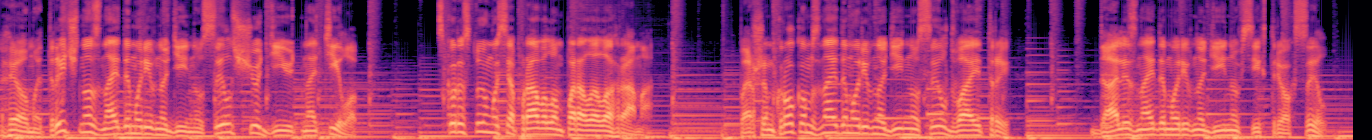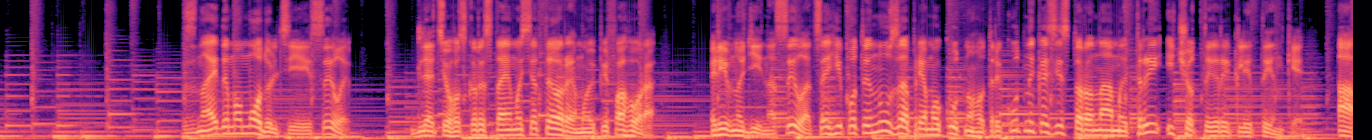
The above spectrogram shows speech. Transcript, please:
Геометрично знайдемо рівнодійну сил, що діють на тіло. Скористуємося правилом паралелограма. Першим кроком знайдемо рівнодійну сил 2 і 3. Далі знайдемо рівнодійну всіх трьох сил. Знайдемо модуль цієї сили. Для цього скористаємося теоремою Піфагора. Рівнодійна сила це гіпотенуза прямокутного трикутника зі сторонами 3 і 4 клітинки. А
